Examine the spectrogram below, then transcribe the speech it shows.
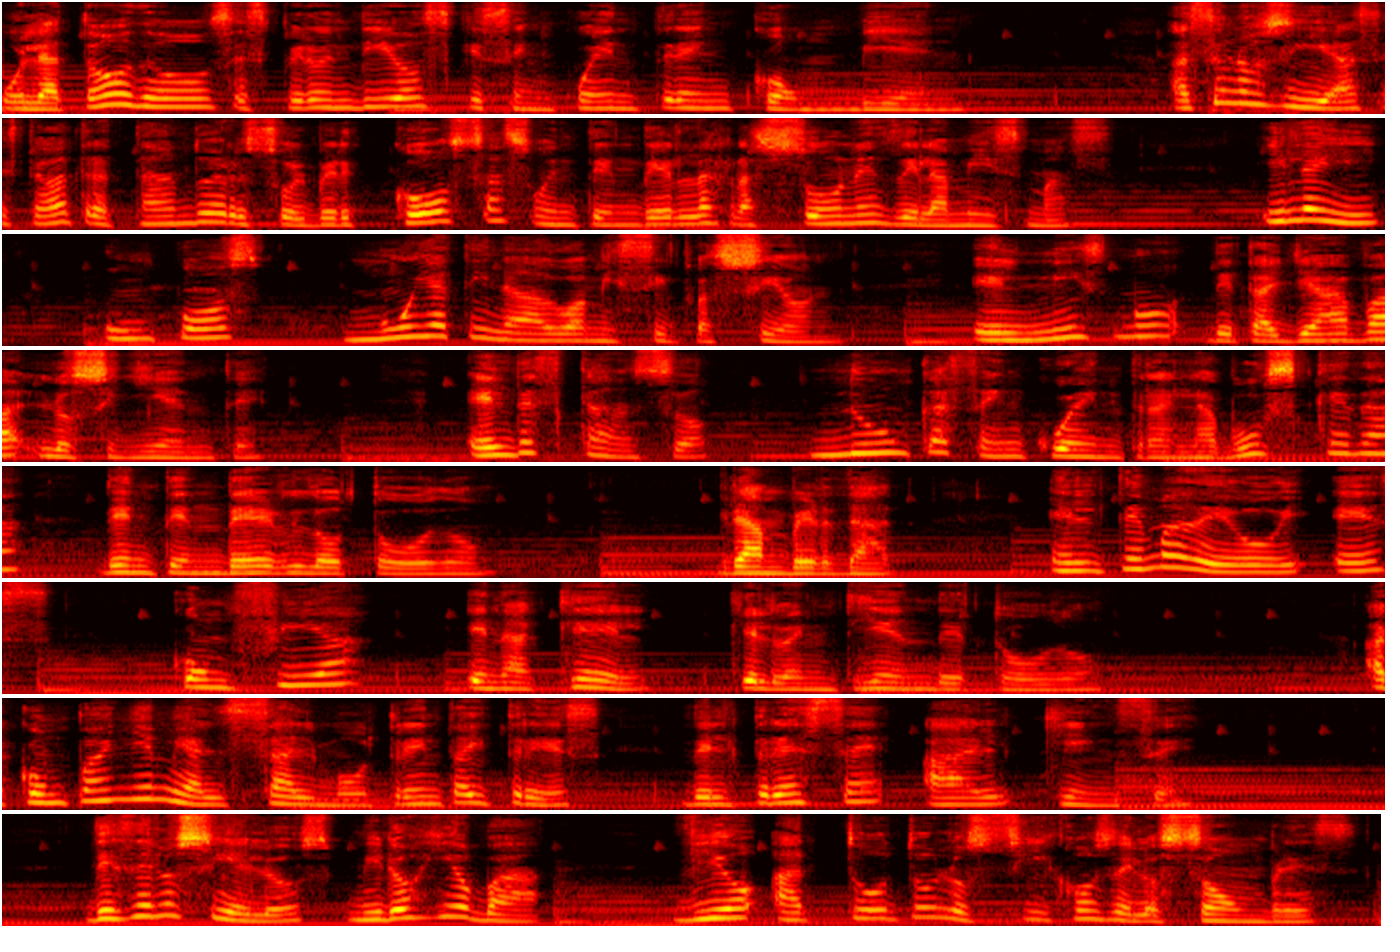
Hola a todos, espero en Dios que se encuentren con bien. Hace unos días estaba tratando de resolver cosas o entender las razones de las mismas y leí un post muy atinado a mi situación. El mismo detallaba lo siguiente. El descanso nunca se encuentra en la búsqueda de entenderlo todo. Gran verdad. El tema de hoy es confía en aquel que lo entiende todo. Acompáñeme al Salmo 33 del 13 al 15. Desde los cielos miró Jehová, vio a todos los hijos de los hombres.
